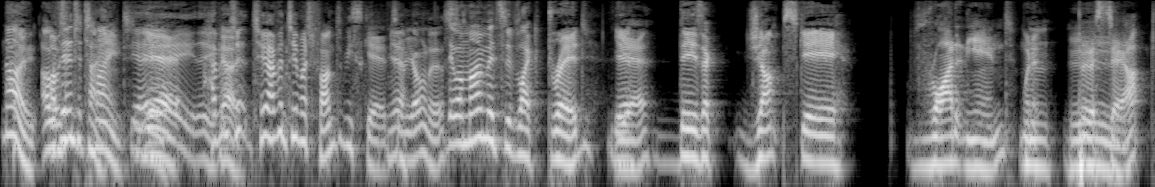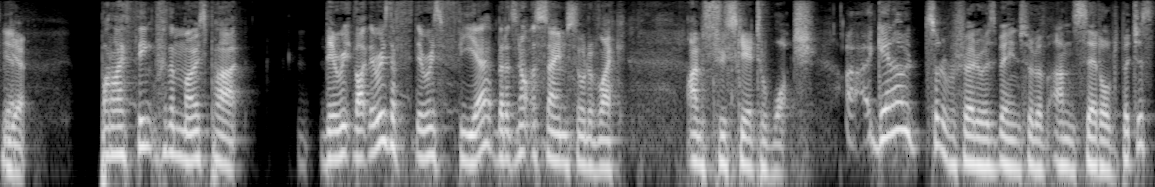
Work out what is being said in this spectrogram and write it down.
No, I was, was entertained. entertained. Yeah, yeah. there you having go. too, too, having too much fun to be scared. Yeah. To be honest, There were moments of like dread. Yeah. There's a jump scare right at the end when it mm. bursts mm. out. yeah. But I think for the most part, there is like there is a there is fear, but it's not the same sort of like I'm too scared to watch. Uh, Again, I would sort of refer to as being sort of unsettled, but just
